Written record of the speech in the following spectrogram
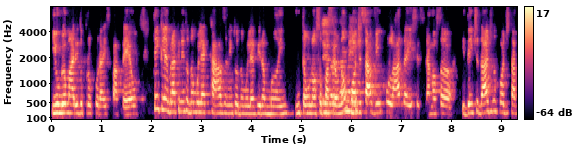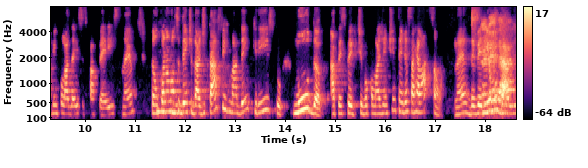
e o meu marido procurar esse papel. Tem que lembrar que nem toda mulher casa, nem toda mulher vira mãe, então o nosso papel Exatamente. não pode estar vinculado a esses, a nossa identidade não pode estar vinculada a esses papéis, né? Então, quando a nossa uhum. identidade está afirmada em Cristo, muda a perspectiva como a gente entende essa relação, né? Deveria é mudar.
